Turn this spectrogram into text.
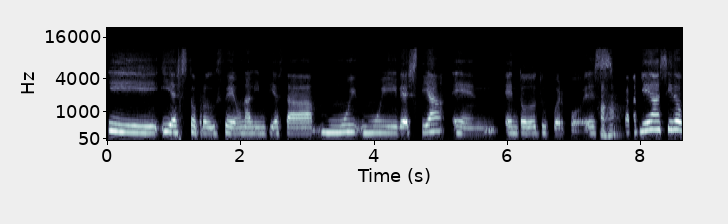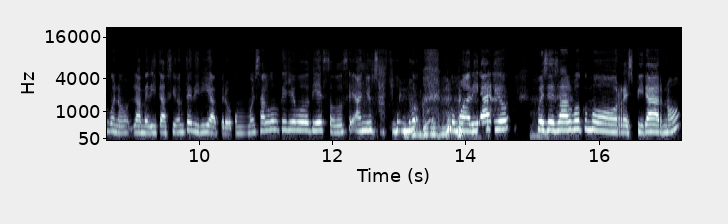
y, esto produce una limpieza muy, muy bestia en, todo tu cuerpo. Es, para mí ha sido, bueno, la meditación te diría, pero como es algo que llevo 10 o 12 años haciendo como a diario, pues es algo como respirar, ¿no?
